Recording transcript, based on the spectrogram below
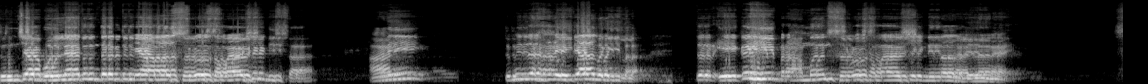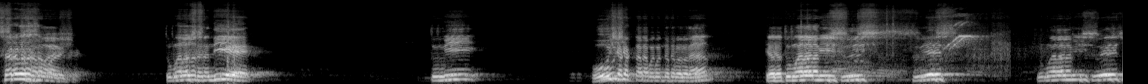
तुमच्या बोलण्यातून तर तुम्ही आम्हाला सर्व समावेशक दिसता. आणि तुम्ही जर हा इतिहास बघितला तर एकही ब्राह्मण सर्वसमावेशक नेता झालेला नाही. सर्वसमावेशक तुम्हाला संधी आहे. तुम्ही होऊ शकता पंतप्रधान. तेव्हा तुम्हाला मी सुयश सुयश तुम्हाला मी सुयश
